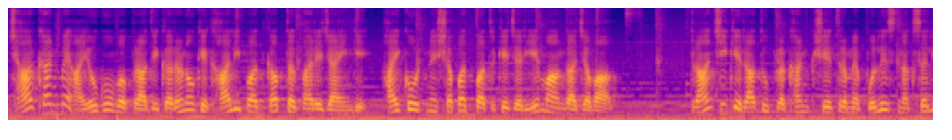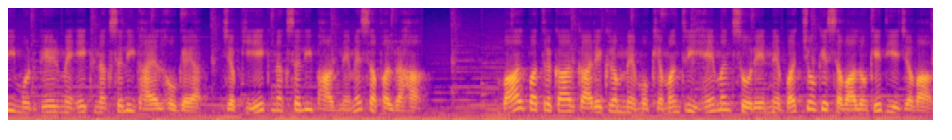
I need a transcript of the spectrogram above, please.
झारखंड में आयोगों व प्राधिकरणों के खाली पद कब तक भरे जाएँगे? हाईकोर्ट ने शपथ पत्र के ज़रिए मांगा जवाब। रांची के रातू प्रखंड क्षेत्र में पुलिस नक्सली मुठभेड़ में एक नक्सली घायल हो गया, जबकि एक नक्सली भागने में सफल रहा। बाल पत्रकार कार्यक्रम में मुख्यमंत्री हेमंत सोरेन ने बच्चों के सवालों के दिए जवाब।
